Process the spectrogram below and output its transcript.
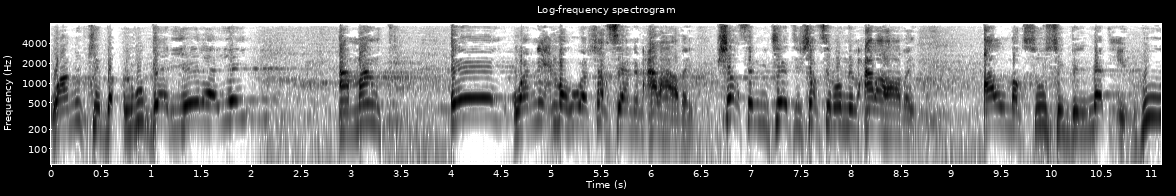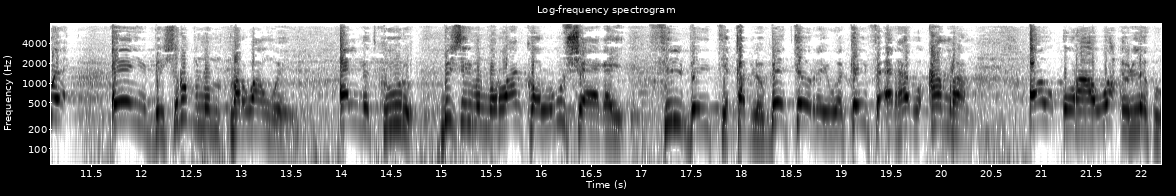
waa midkii lagu gaar yeelaayey ammaanta. Ey wa nicma huwa shaksiga nimco lahaaday. Shaksan min jihati shaksin u nimco lahaaday. Almaqsuusu bilmadxi huwa ey bishru bnu marwaan weeye almadkuuru bishri ibn marwaankoo lagu sheegay filbeyti qablow beyt ka horreeyey wa kayfa arhabu amran aw uraawacu lahu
